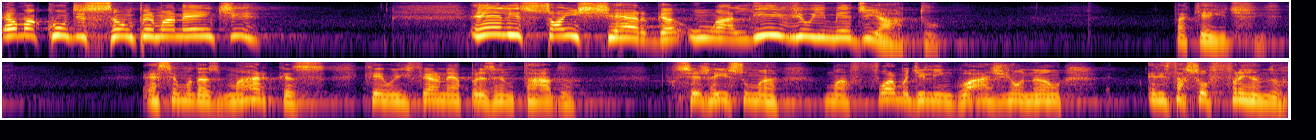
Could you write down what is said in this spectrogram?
É uma condição permanente. Ele só enxerga um alívio imediato. Está quente. Essa é uma das marcas que o inferno é apresentado seja isso uma, uma forma de linguagem ou não, ele está sofrendo.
